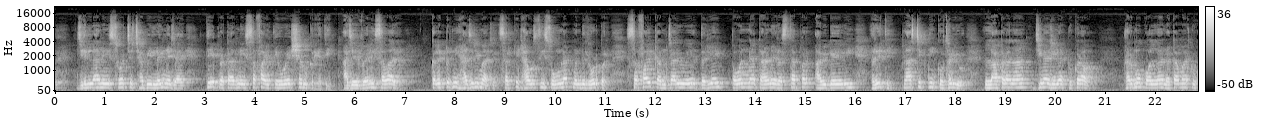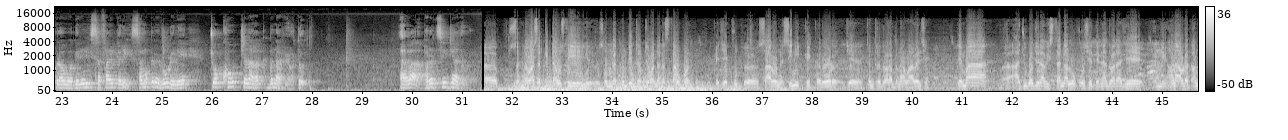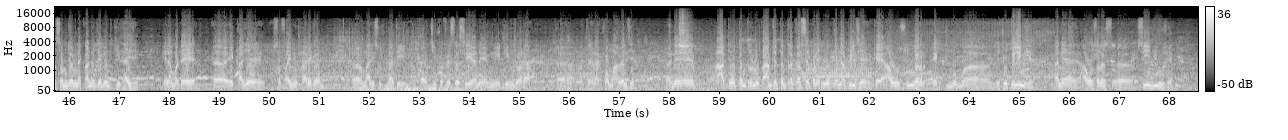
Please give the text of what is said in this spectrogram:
જિલ્લાની સ્વચ્છ છબી લઈને જાય તે પ્રકારની સફાઈ તેઓએ શરૂ કરી હતી. આજે વહેલી સવારે કલેક્ટરની હાજરીમાં જ સર્કિટ હાઉસથી સોમનાથ મંદિર રોડ પર સફાઈ કર્મચારીઓએ દરિયાઈ પવનના કારણે રસ્તા પર આવી ગયેલી રેતી, પ્લાસ્ટિકની કોથળીઓ, લાકડાના ઝીણા ઝીણા ટુકડાઓ, થર્મોકોલના નકામા ટુકડાઓ વગેરેની સફાઈ કરી સમગ્ર રોડને ચોખ્ખો ચણાક બનાવ્યો હતો. એવા ભરતસિંહ જાદવ. નવા સર્કિટ હાઉસથી સોમનાથ મંદિર તરફ જવાના રસ્તા ઉપર કે જે ખૂબ સારો ને સિનિક એક રોડ જે તંત્ર દ્વારા બનાવવામાં આવેલ છે, તેમાં આજુબાજુના વિસ્તારના લોકો છે તેના દ્વારા જે એમની અણાવડત અણસમજણને કારણે જે ગંદકી થાય છે, એના માટે એક આજે સફાઈનો કાર્યક્રમ મારી સૂચનાથી ચીફ ઓફિસરશ્રી અને એમની ટીમ દ્વારા રાખવામાં આવેલ છે. અને આ તો તંત્રનું કામ છે, તંત્ર કરશે, પણ એક લોકોને અપીલ છે કે આવું સુંદર એક જ્યોતિર્લિંગ છે અને આવો સરસ સી વ્યૂ છે.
